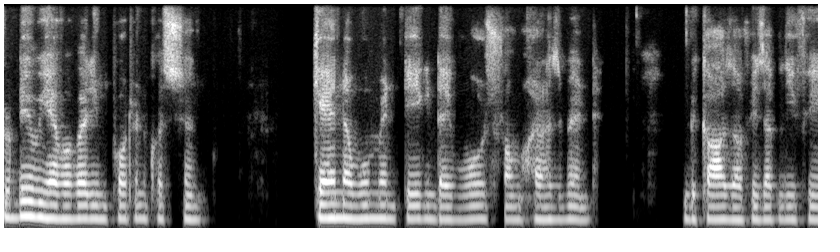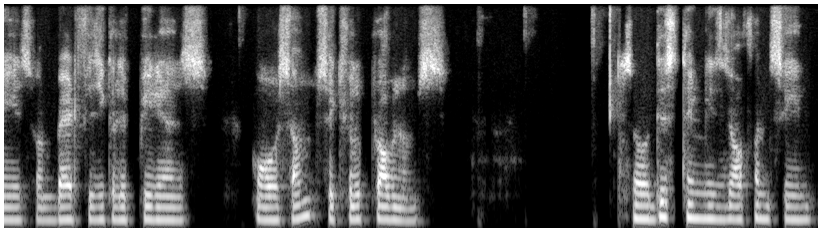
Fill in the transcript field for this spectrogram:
Today we have a very important question. Can a woman take divorce from her husband because of his ugly face or bad physical appearance or some sexual problems? So this thing is often seen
